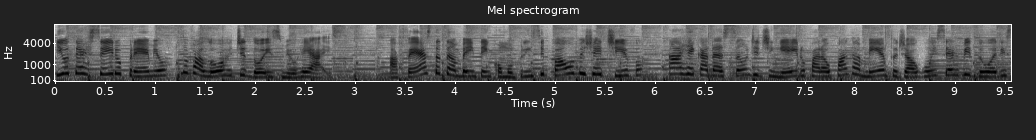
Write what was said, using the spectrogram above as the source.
e o terceiro prêmio no valor de 2 mil reais. A festa também tem como principal objetivo a arrecadação de dinheiro para o pagamento de alguns servidores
